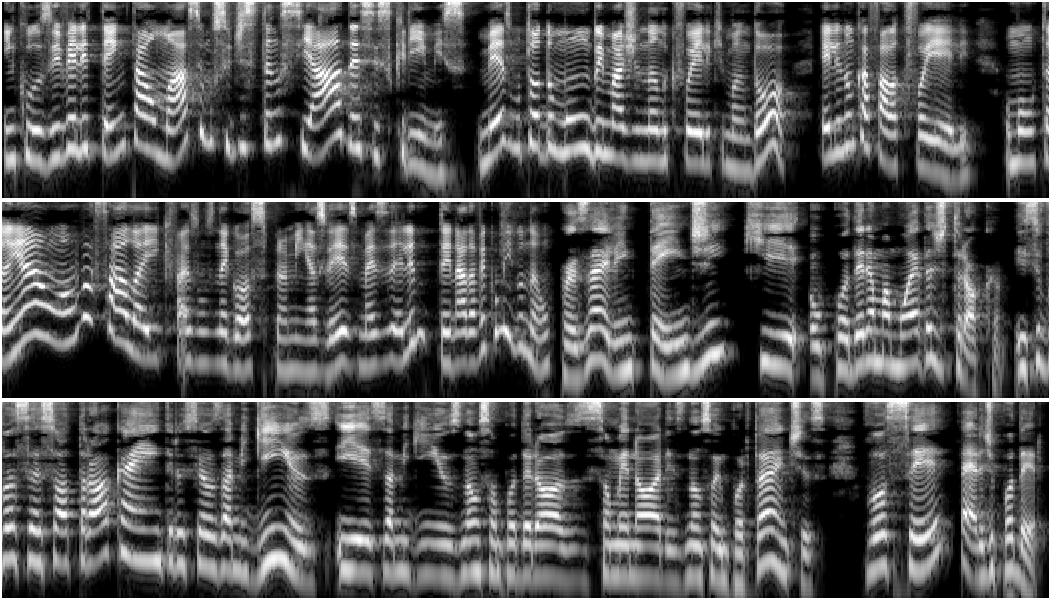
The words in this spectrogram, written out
Inclusive, ele tenta ao máximo se distanciar desses crimes. Mesmo todo mundo imaginando que foi ele que mandou, ele nunca fala que foi ele. O Montanha é um, vassalo aí que faz uns negócios para mim às vezes, mas ele não tem nada a ver comigo, não. Pois é, ele entende que o poder é uma moeda de troca. E se você só troca entre os seus amiguinhos e esses amiguinhos não são poderosos, são menores, não são importantes, você perde poder.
